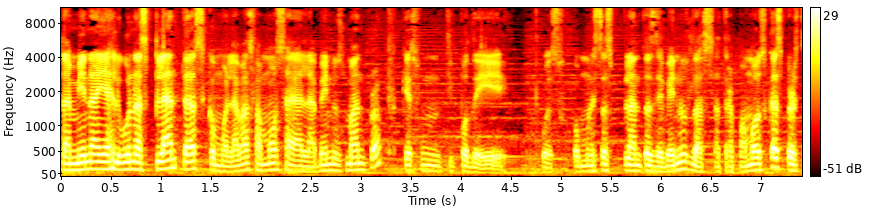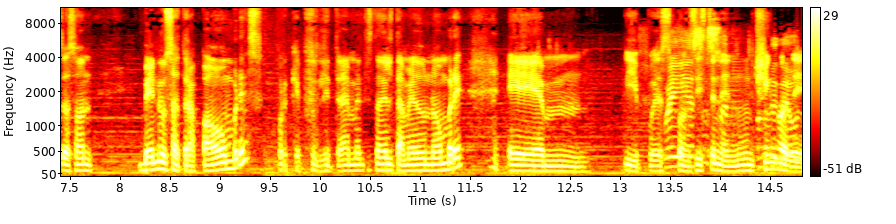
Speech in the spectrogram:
también hay algunas plantas, como la más famosa, la Venus Mantrop, que es un tipo de, pues, como estas plantas de Venus, las atrapamoscas, pero estas son Venus atrapa hombres, porque pues literalmente están del tamaño de un hombre. Eh, y pues consisten en un chingo de...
